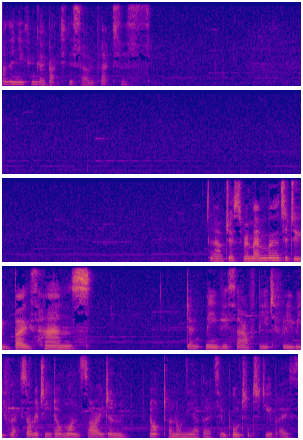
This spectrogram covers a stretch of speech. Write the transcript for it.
And then you can go back to the solar plexus. Now just remember to do both hands. Don't leave yourself beautifully reflexologied on one side and not done on the other. It's important to do both.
